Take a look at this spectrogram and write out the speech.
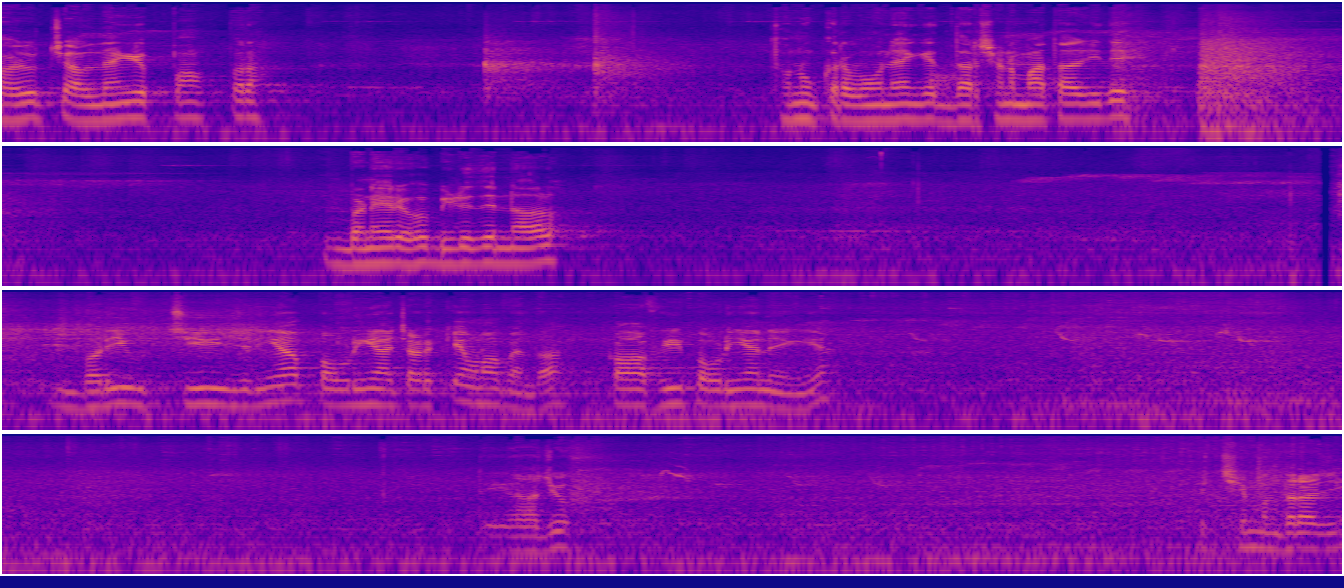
ਆਜੋ ਚੱਲਦੇ ਆਂਗੇ ਆਪਾਂ ਉੱਪਰ। ਤੁਹਾਨੂੰ ਕਰਵਾਉਣੇ ਆਂਗੇ ਦਰਸ਼ਨ ਮਾਤਾ ਜੀ ਦੇ। ਬਣੇ ਰਹੋ ਵੀਡੀਓ ਦੇ ਨਾਲ। ਬੜੀ ਉੱਚੀ ਜਿਹੜੀਆਂ ਪੌੜੀਆਂ ਚੜ੍ਹ ਕੇ ਆਉਣਾ ਪੈਂਦਾ, ਕਾਫੀ ਪੌੜੀਆਂ ਨੇਗੀਆਂ ਤੇ ਆਜੋ। ਪਿੱਛੇ ਮੰਦਰ ਆ ਜੀ,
